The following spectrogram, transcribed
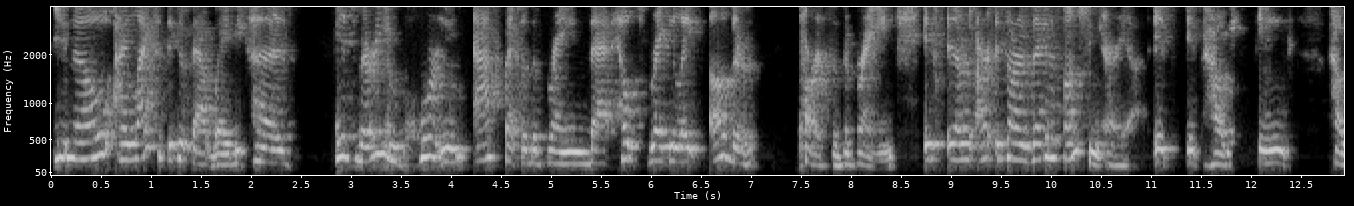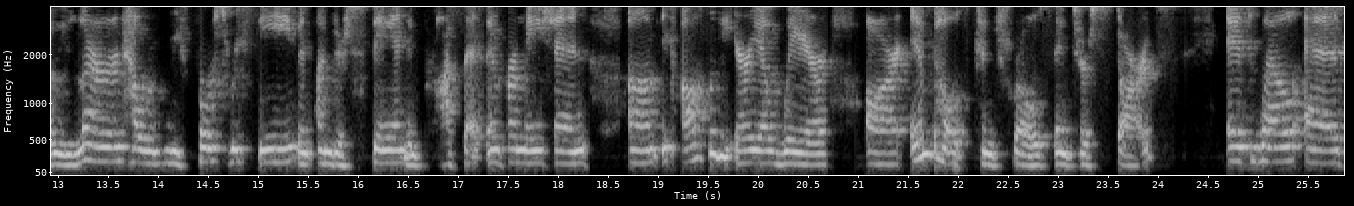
you know, I like to think of that way because it's very important aspect of the brain that helps regulate other parts of the brain. It's uh, our, it's our executive functioning area. It's it's how we think, how we learn, how we first receive and understand and process information. Um, it's also the area where our impulse control center starts, as well as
